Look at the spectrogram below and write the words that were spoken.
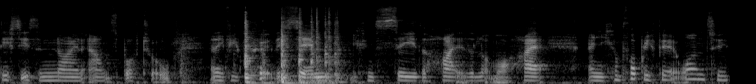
this is a nine ounce bottle. And if you put this in, you can see the height, there's a lot more height. And you can probably fit one, two,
